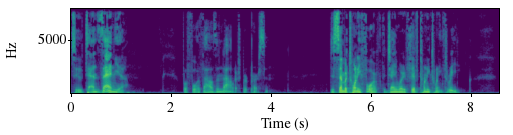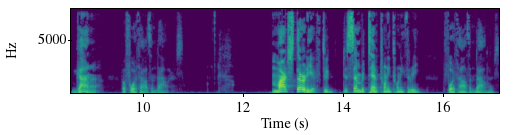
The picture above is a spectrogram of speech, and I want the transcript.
to Tanzania for $4,000 per person. December 24th to January 5th, 2023, Ghana for $4,000. March 30th to December 10th, 2023, $4,000.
